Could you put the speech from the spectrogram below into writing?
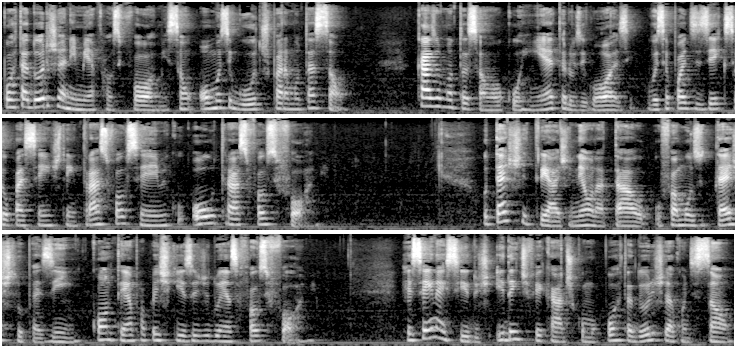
Portadores de anemia falciforme são homozigotos para mutação. Caso a mutação ocorra em heterozigose, você pode dizer que seu paciente tem traço falcêmico ou traço falciforme. O teste de triagem neonatal, o famoso teste do pezinho, contempla a pesquisa de doença falciforme. Recém-nascidos identificados como portadores da condição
